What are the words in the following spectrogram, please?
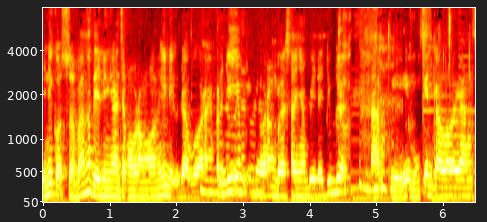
ini kok susah banget ya ini ngajak orang-orang ini. Udah gue orang Hmm, pendiam, benar-benar, udah orang bahasanya beda juga. Tapi mungkin kalau yang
